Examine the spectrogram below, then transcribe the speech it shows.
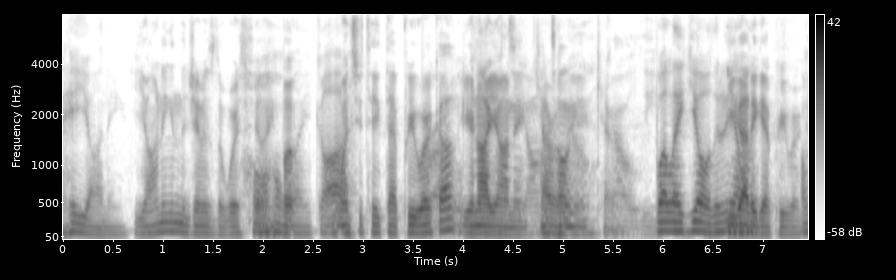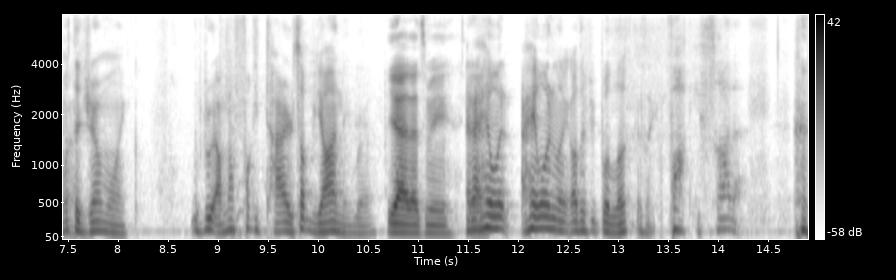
I hate yawning. Yawning in the gym is the worst feeling, Oh but my God. once you take that pre-workout, Bro, you're not yawning. yawn, I'm Carol, telling you. Carol. But like, yo, literally, You I'm got to like- get pre-workout. I'm at the gym. I'm like, bro, I'm not fucking tired. Stop yawning, bro. yeah, that's me. And I Yeah. hate when I hate when like other people look. It's like, fuck, you saw that. Do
